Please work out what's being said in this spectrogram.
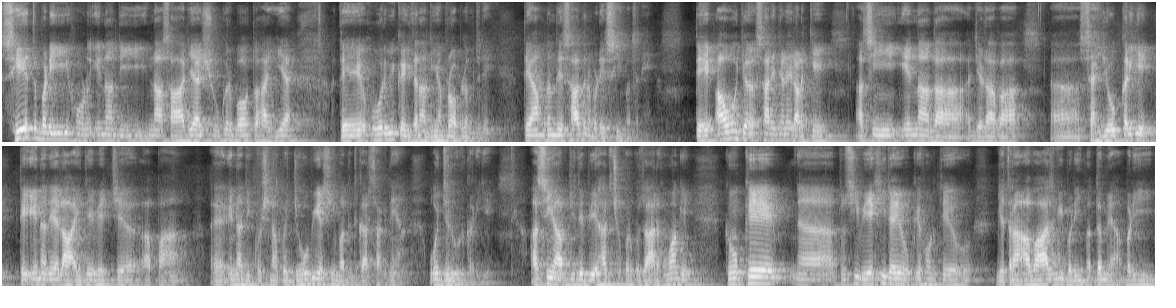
ਸਿਹਤ ਬੜੀ ਹੁਣ ਇਹਨਾਂ ਦੀ ਨਾਸਾਜ਼ ਆ, ਸ਼ੂਗਰ ਬਹੁਤ ਹਾਈ ਹੈ ਤੇ ਹੋਰ ਵੀ ਕਈ ਤਰ੍ਹਾਂ ਦੀਆਂ ਪ੍ਰੋਬਲਮਸ ਨੇ ਤੇ ਆਮਦਨ ਦੇ ਸਾਧਨ ਬੜੇ ਸੀਮਤ ਨੇ। ਤੇ ਆਓ ਜ- ਸਾਰੇ ਜਣੇ ਰਲ ਕੇ ਅਸੀਂ ਇਹਨਾਂ ਦਾ ਜਿਹੜਾ ਵਾ ਸਹਿਯੋਗ ਕਰੀਏ ਤੇ ਇਹਨਾਂ ਦੇ ਇਲਾਜ ਦੇ ਵਿੱਚ ਆਪਾਂ ਇਹਨਾਂ ਦੀ ਕੁਛ ਨਾ ਕੋਈ ਜੋ ਵੀ ਅਸੀਂ ਮਦਦ ਕਰ ਸਕਦੇ ਹਾਂ, ਉਹ ਜ਼ਰੂਰ ਕਰੀਏ। ਅਸੀਂ ਆਪ ਜੀ ਦੇ ਬੇਹੱਦ ਸ਼ੁਕਰਗੁਜ਼ਾਰ ਹੋਵਾਂਗੇ ਕਿਉਂਕਿ ਤੁਸੀਂ ਵੇਖ ਹੀ ਰਹੇ ਹੋ ਕਿ ਹੁਣ ਤੇ ਜਿਸ ਤਰ੍ਹਾਂ ਆਵਾਜ਼ ਵੀ ਬੜੀ ਮੱਧਮ ਆ, ਬੜੀ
